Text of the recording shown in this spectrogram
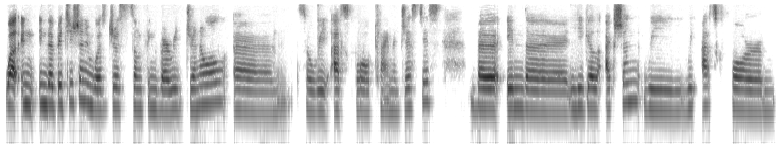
well, in, in the petition, it was just something very general. Um, so we asked for climate justice, but in the legal action, we we asked for um,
